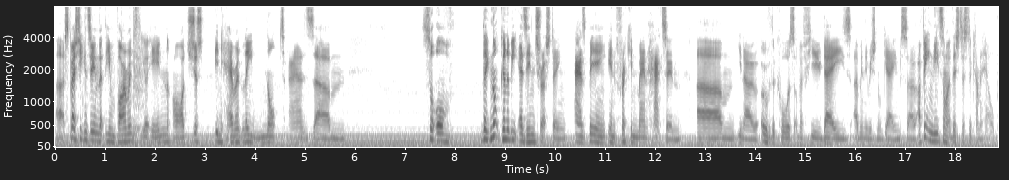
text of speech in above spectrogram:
Uh, especially considering that the environments that you're in are just inherently not as um, sort of they're not going to be as interesting as being in freaking Manhattan um, you know, over the course of a few days um, in the original game. So I think it needs something like this just to kind of help.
